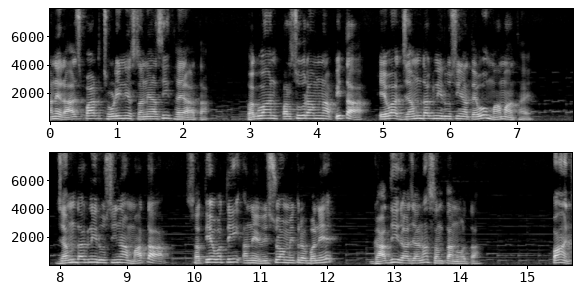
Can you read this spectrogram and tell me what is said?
અને રાજપાટ છોડીને સંન્યાસી થયા હતા. ભગવાન પરશુરામના પિતા એવા જમદગ્નિ ઋષિના તેઓ મામા થાય. જમદગ્નિ ઋષિના માતા સત્યવતી અને વિશ્વામિત્ર બને ગાધી રાજાના સંતાનો હતા. પાંચ,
